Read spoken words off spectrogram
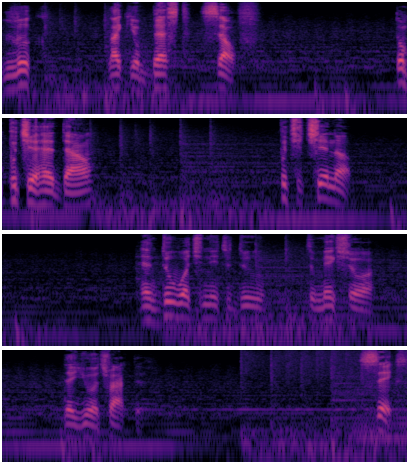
look like your best self. Don't put your head down. Put your chin up and do what you need to do to make sure that you're attractive. Six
